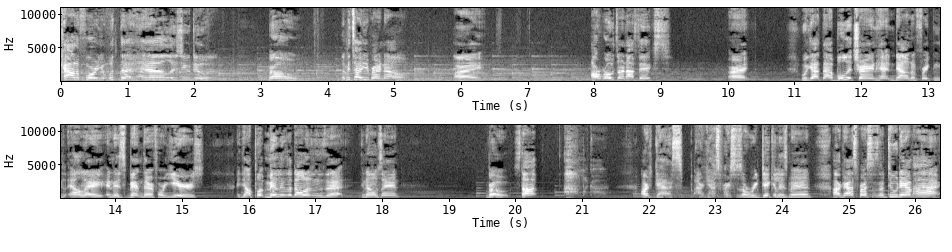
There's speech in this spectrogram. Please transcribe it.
California? What the hell is you doing, bro? Let me tell you right now. All right, our roads are not fixed. All right, we got that bullet train heading down to freaking LA, and it's been there for years. And y'all put millions of dollars into that. You know what I'm saying? Bro, stop. Oh my god. Our gas our gas prices are ridiculous, man. Our gas prices are too damn high.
